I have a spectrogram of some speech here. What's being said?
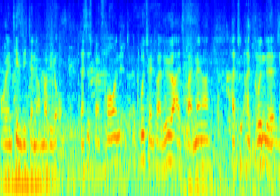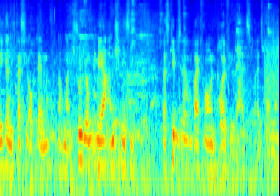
orientieren sich dann nochmal wieder um. Das ist bei Frauen prozentual höher als bei Männern. Hat, hat Gründe sicherlich, dass sie auch dann nochmal ein Studium mehr anschließen. Das gibt es bei Frauen häufiger als, als bei Männern.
